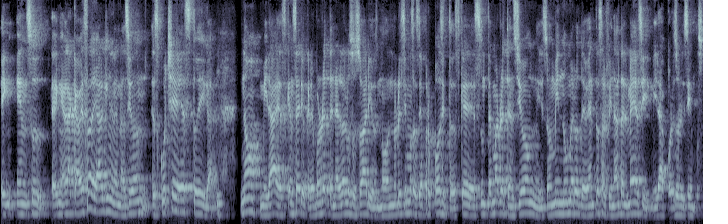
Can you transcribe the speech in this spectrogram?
en, su, en la cabeza de alguien en la nación, escuche esto y diga, no, mira, es que en serio queremos retener a los usuarios, no, no lo hicimos así a propósito, es que es un tema de retención y son mis números de ventas al final del mes y mira, por eso lo hicimos.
